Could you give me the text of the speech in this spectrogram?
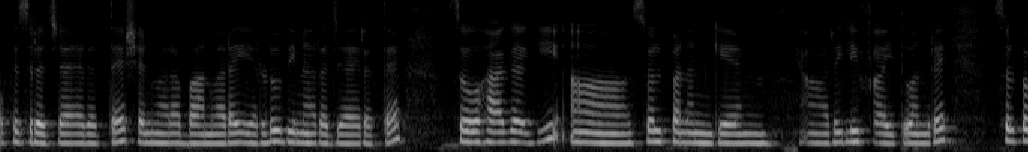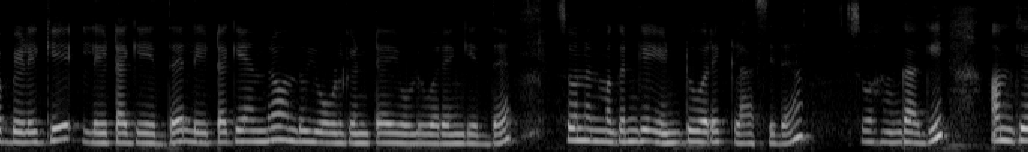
ಆಫೀಸ್ ರಜಾ ಇರುತ್ತೆ. ಶನಿವಾರ, ಭಾನುವಾರ ಎರಡೂ ದಿನ ರಜಾ ಇರುತ್ತೆ. ಸೊ ಹಾಗಾಗಿ ಸ್ವಲ್ಪ ನನಗೆ ರಿಲೀಫ್ ಆಯಿತು ಅಂದರೆ ಸ್ವಲ್ಪ ಬೆಳಿಗ್ಗೆ ಲೇಟಾಗೇ ಇದ್ದೆ ಲೇಟಾಗೆ ಅಂದರೆ ಒಂದು ಏಳು ಗಂಟೆ, ಏಳುವರೆ ಹಂಗೆ ಇದ್ದೆ ಸೊ ನನ್ನ ಮಗನಿಗೆ ಎಂಟೂವರೆ ಕ್ಲಾಸ್ ಇದೆ. ಸೊ ಹಾಗಾಗಿ ಅವನಿಗೆ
